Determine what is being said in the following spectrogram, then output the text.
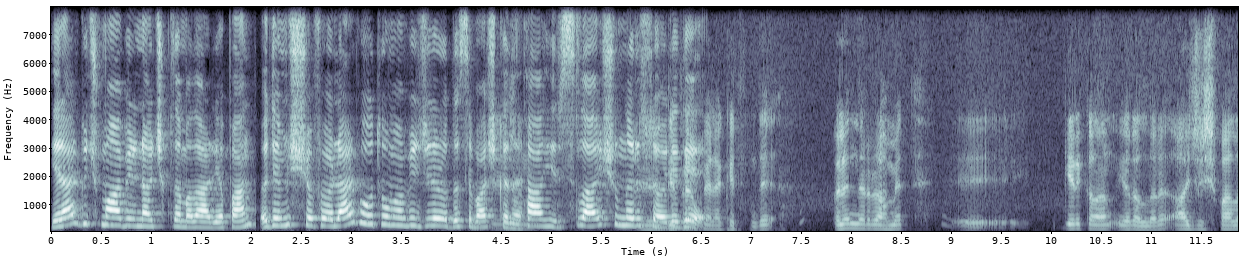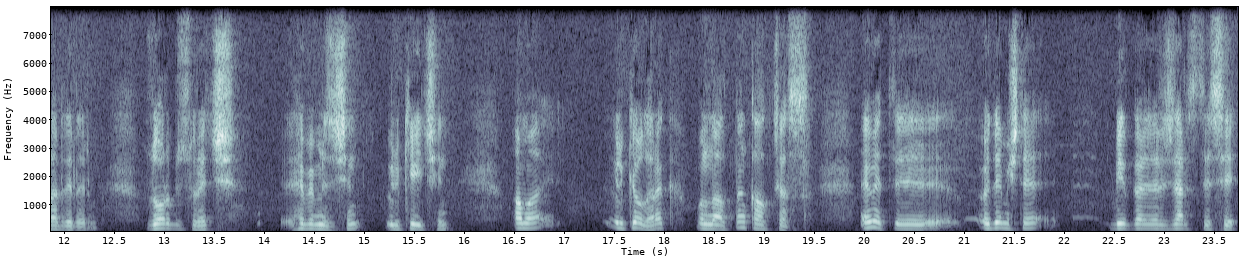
yerel güç muhabirine açıklamalar yapan Ödemiş Şoförler ve Otomobilciler Odası Başkanı Tahir Sılay şunları Ee, Deprem söyledi. felaketinde ölenlere rahmet, e, geri kalan yaralılara acil şifalar dilerim. Zor bir süreç hepimiz için, ülke için ama ülke olarak bunun altından kalkacağız. Evet, e, Ödemiş'te bir galericiler sitesi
